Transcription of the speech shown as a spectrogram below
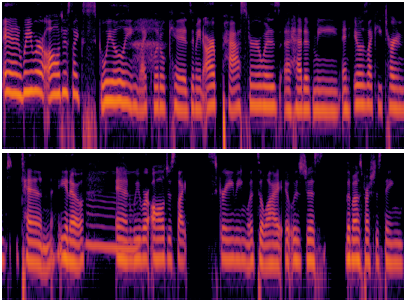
and we were all just like squealing like little kids i mean our pastor was ahead of me and it was like he turned 10 you know and we Mm. were all just like screaming with delight it was just the most precious thing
